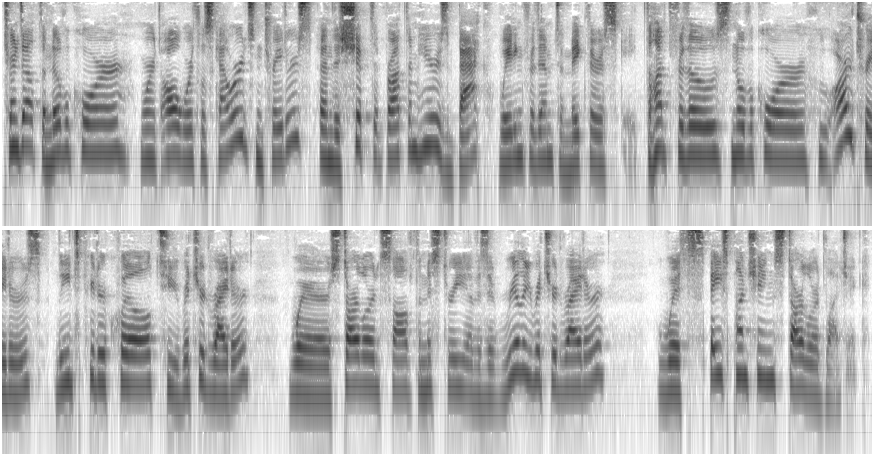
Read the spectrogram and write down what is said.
Turns out the Nova Corps weren't all worthless cowards and traitors, and the ship that brought them here is back, waiting for them to make their escape. The hunt for those Nova Corps who are traitors leads Peter Quill to Richard Rider, where Star Lord solved the mystery of is it really Richard Rider with space punching Star Lord logic.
